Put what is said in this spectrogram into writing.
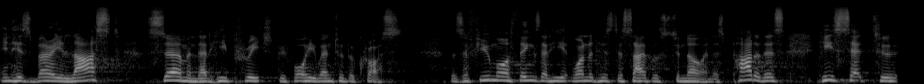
in his very last sermon that he preached before he went to the cross. There's a few more things that he wanted his disciples to know. And as part of this, he said to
